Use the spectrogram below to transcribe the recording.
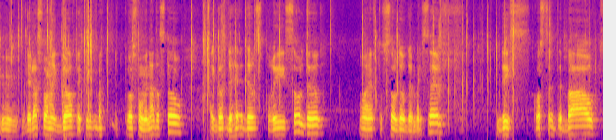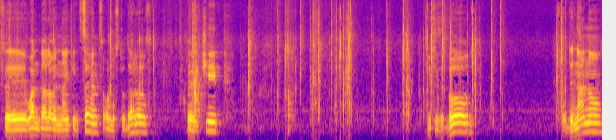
Hmm. The last one I got, I think, but it was from another store. I got the headers pre-soldered. I have to solder them myself. This costed about uh, $1.98 almost $2 very cheap. This is a board for the nano.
